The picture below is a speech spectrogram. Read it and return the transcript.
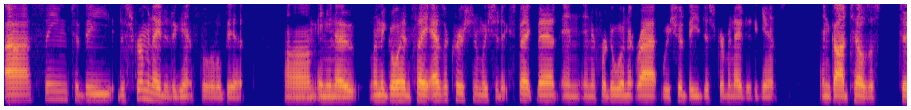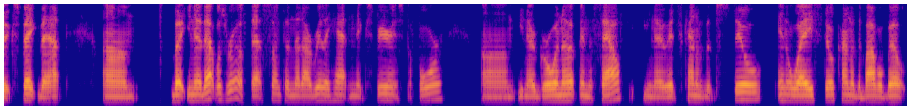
I seemed to be discriminated against a little bit. Um, and you know, let me go ahead and say, as a Christian, we should expect that, and and if we're doing it right, we should be discriminated against, and God tells us to expect that. Um, but you know, that was rough. That's something that I really hadn't experienced before. Um, you know, growing up in the South, you know, it's kind of the, still in a way, still kind of the Bible Belt.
